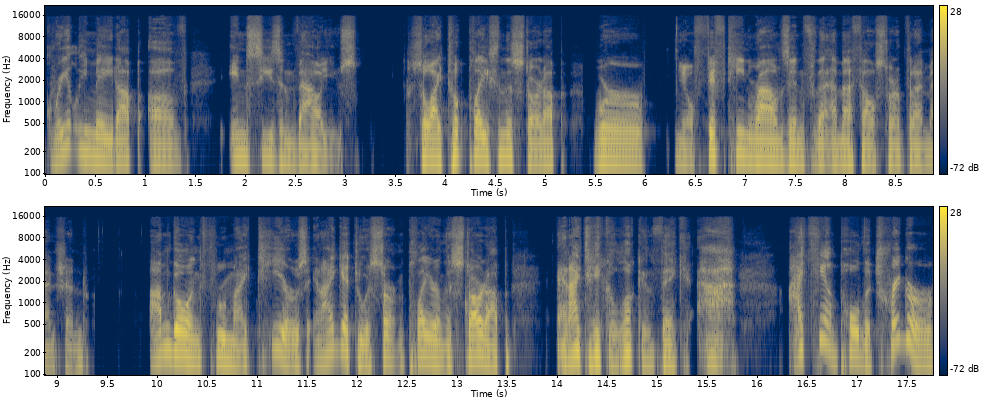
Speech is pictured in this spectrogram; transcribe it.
greatly made up of in season values. So I took place in the startup. We're, you know, 15 rounds in for the MFL startup that I mentioned. I'm going through my tiers and I get to a certain player in the startup and I take a look and think, ah, I can't pull the trigger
